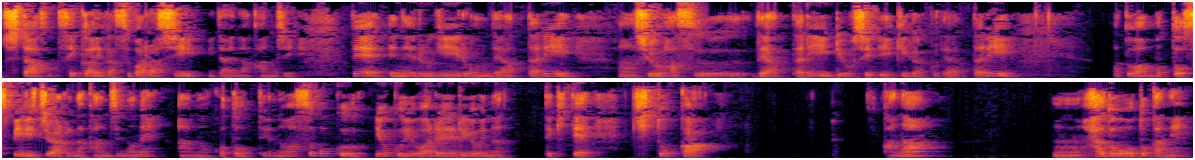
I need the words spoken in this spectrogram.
した世界が素晴らしいみたいな感じ。で、エネルギー論であったり、周波数であったり、量子力学であったり、あとはもっとスピリチュアルな感じのね、あのことっていうのはすごくよく言われるようになってきて、気とか、かな？うん、波動とかね、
